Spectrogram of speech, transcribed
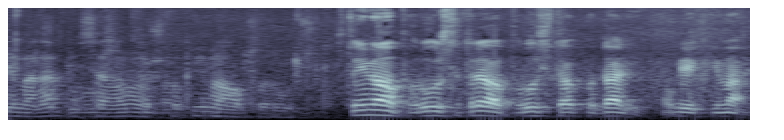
Nema napisano ono što ima oporučiti. Što ima oporučiti, treba poručiti, tako dalje. Uvijek imaš.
